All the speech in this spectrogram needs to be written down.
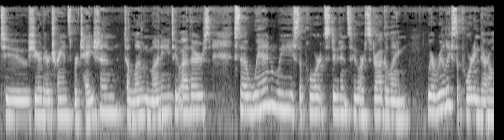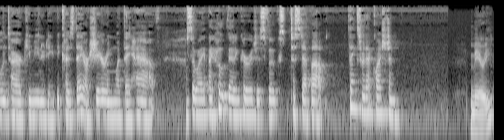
to share their transportation, to loan money to others. So when we support students who are struggling, we're really supporting their whole entire community because they are sharing what they have. So I, I hope that encourages folks to step up. Thanks for that question. Mary,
